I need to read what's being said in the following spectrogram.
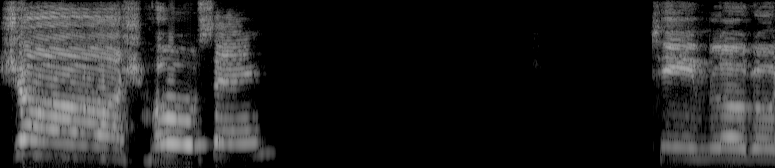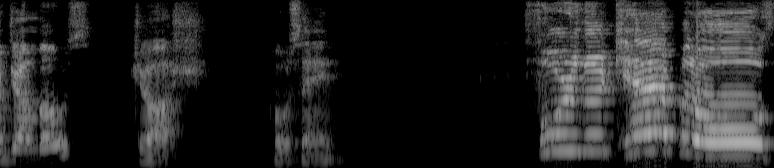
Josh Ho-Sang. Team logo jumbos, Josh Ho-Sang. For the Capitals,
